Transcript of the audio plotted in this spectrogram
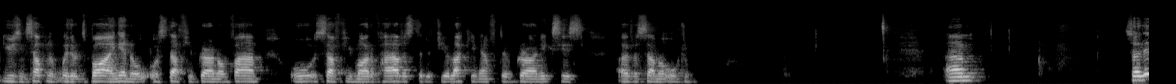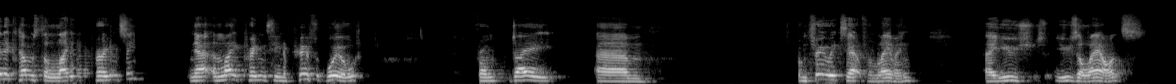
using supplement, whether it's buying in or, or, stuff you've grown on farm or stuff you might have harvested if you're lucky enough to have grown excess over summer autumn. Um, so then it comes to late pregnancy. Now, in late pregnancy, in a perfect world, from day um, from three weeks out from lambing, a use, ewes allowance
